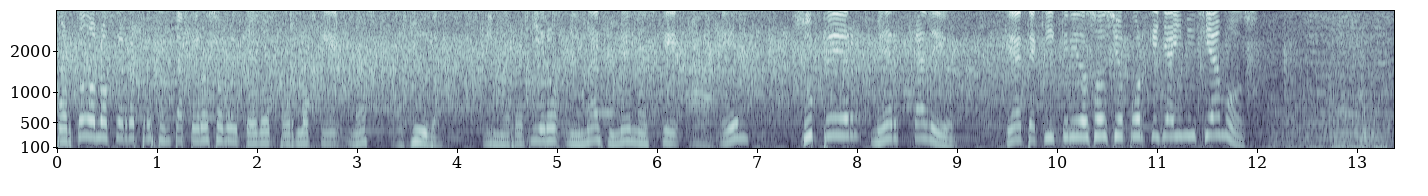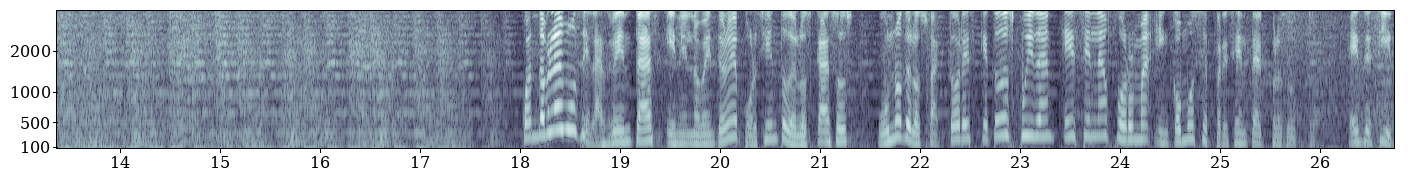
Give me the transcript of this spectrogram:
por todo lo que representa, pero sobre todo por lo que nos ayuda. Y me refiero ni más ni menos que a el supermercadeo. Quédate aquí, querido socio, porque ya iniciamos. Cuando hablamos de las ventas, en el 99% de los casos, uno de los factores que todos cuidan es en la forma en cómo se presenta el producto. Es decir,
